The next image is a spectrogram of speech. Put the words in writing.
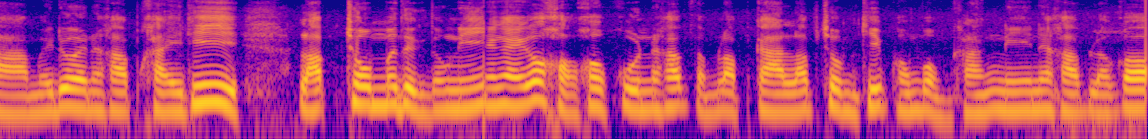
ตามไว้ด้วยนะครับ ใครที่รับชมมาถึงตรงนี้ ยังไงก็ขอขอบคุณนะครับสำหรับการรับชมคลิปของผมครั้งนี้นะครับ แล้วก็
